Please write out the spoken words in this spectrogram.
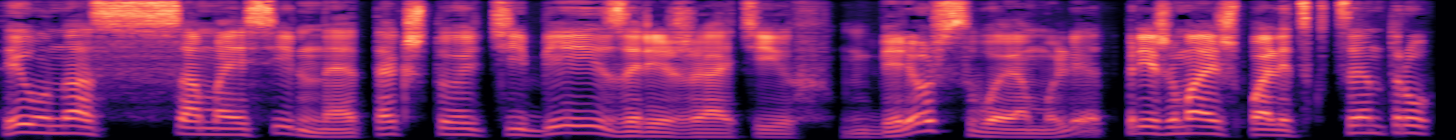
«Ты у нас самая сильная, так что тебе и заряжать их. Берешь свой амулет, прижимаешь палец к центру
